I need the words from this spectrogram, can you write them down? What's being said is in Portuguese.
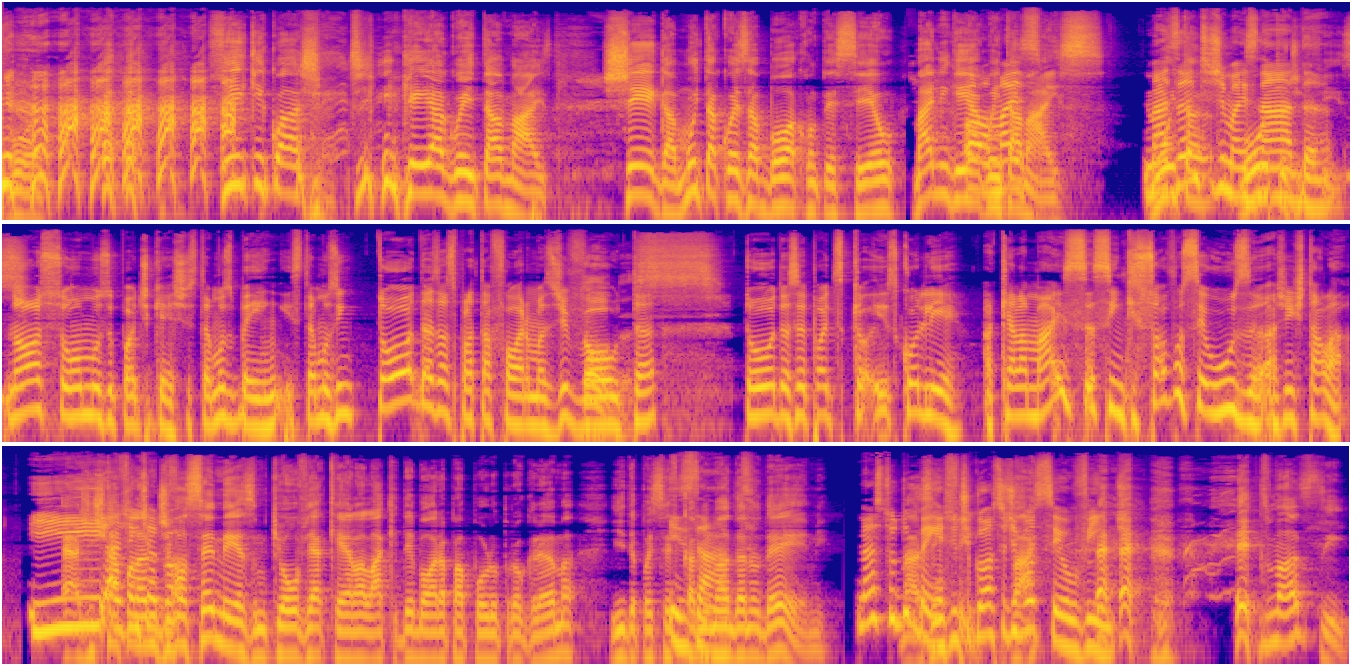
Fique com a gente, ninguém aguenta mais. Chega, muita coisa boa aconteceu, mas ninguém Ó, aguenta mas- mais. Mas Muita- antes de mais nada, difícil. nós somos o podcast Estamos Bem, estamos em todas as plataformas de volta. Todas. Todas, você pode esco- escolher aquela mais assim que só você usa, a gente tá lá. E É, a gente tá falando de agora- você mesmo, que ouve aquela lá que demora pra pôr o programa e depois você fica me Exato. mandando DM. Mas tudo Mas, bem, a enfim, gente gosta de vai. você, ouvinte. Mesmo assim.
